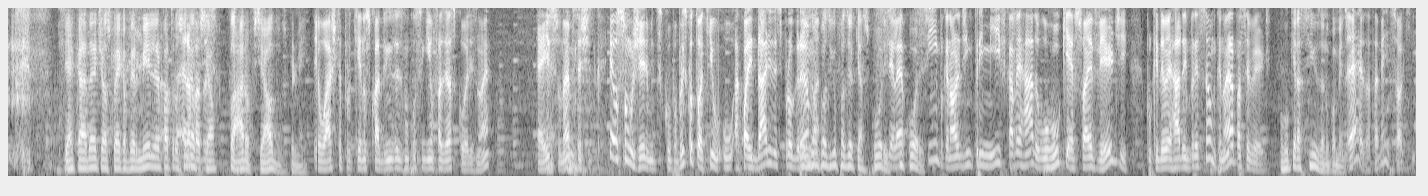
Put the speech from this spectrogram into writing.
Pierre Cardin tinha as cuecas vermelhas, era patrocínio Era oficial. patrocínio. Claro, oficial do Superman. Eu acho que é porque nos quadrinhos eles não conseguiam fazer as cores, não é? É isso, não é, Mr. X? Eu sou um gênio, me desculpa. Por isso que eu tô aqui. O- a qualidade desse Eles programa. não conseguiam fazer o que? As cores? se Que cores? Sim, porque na hora de imprimir ficava errado. O Hulk é, só é verde porque deu errada a impressão, porque não era pra ser verde. O Hulk era cinza no começo. É, exatamente. Só que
